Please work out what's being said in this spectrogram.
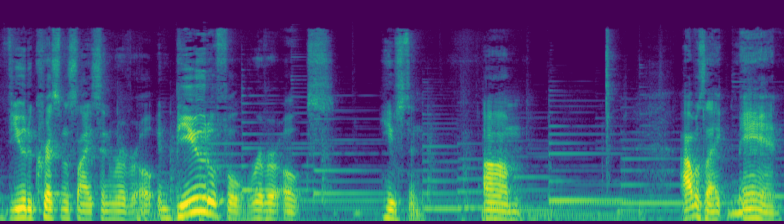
view the Christmas lights in River Oak, in beautiful River Oaks, Houston. Um, I was like, man,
